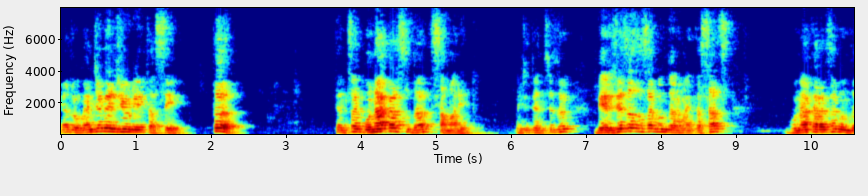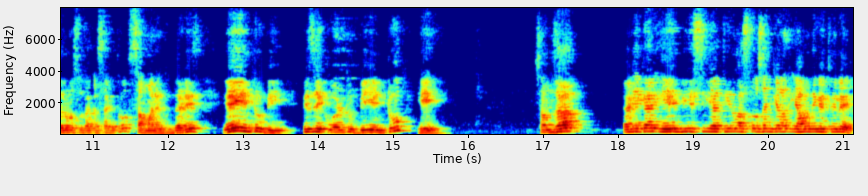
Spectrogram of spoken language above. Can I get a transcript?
या दोघांच्या बेरजी एवढी येत असेल तर त्यांचा गुणाकार सुद्धा समान येतो. म्हणजे त्यांचे जर बेरजेचा जसा गुणधर्म आहे तसाच गुणाकाराचा गुणधर्म सुद्धा कसा येतो? समान येतो. That is A into B is equal to B into A समजा या ठिकाणी ए बी सी या तीन वास्तव संख्या यामध्ये घेतलेल्या आहेत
